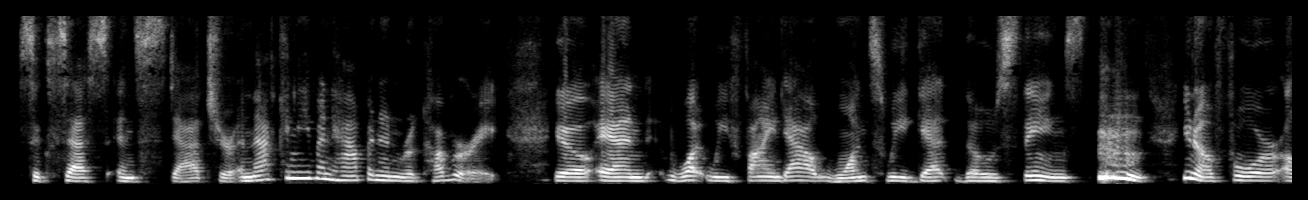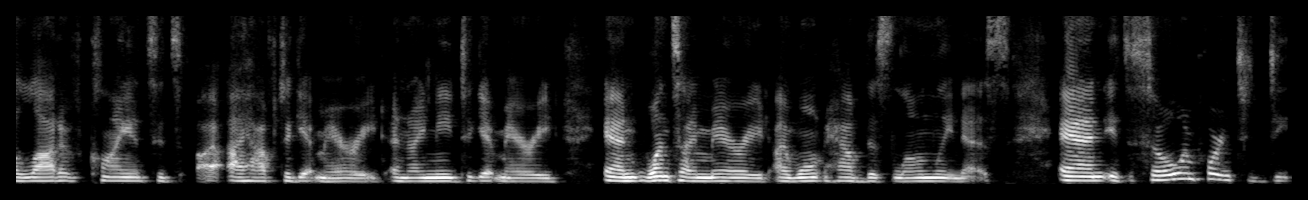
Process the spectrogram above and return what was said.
success and stature and that can even happen in recovery you know? And what we find out once we get those things you know for a lot of clients it's I, I have to get married and i need to get married and once i'm married i won't have this loneliness. And it's so important to, d-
